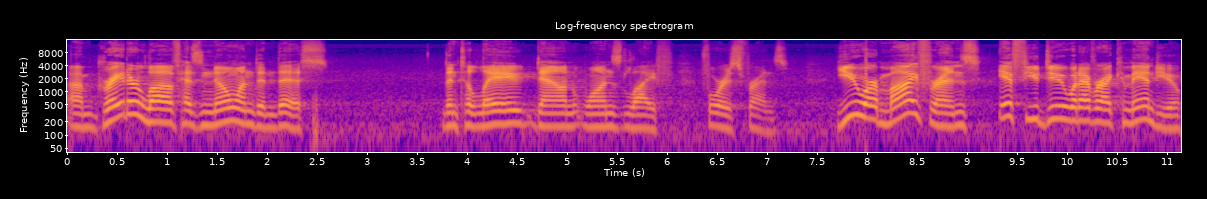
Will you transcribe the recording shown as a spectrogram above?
Um, Greater love has no one than this, than to lay down one's life for his friends. You are my friends if you do whatever I command you.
